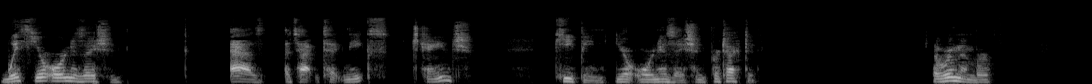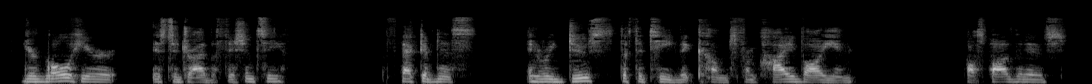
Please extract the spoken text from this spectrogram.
with your organization as attack techniques change, keeping your organization protected. So remember, your goal here is to drive efficiency, effectiveness, and reduce the fatigue that comes from high volume false positives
